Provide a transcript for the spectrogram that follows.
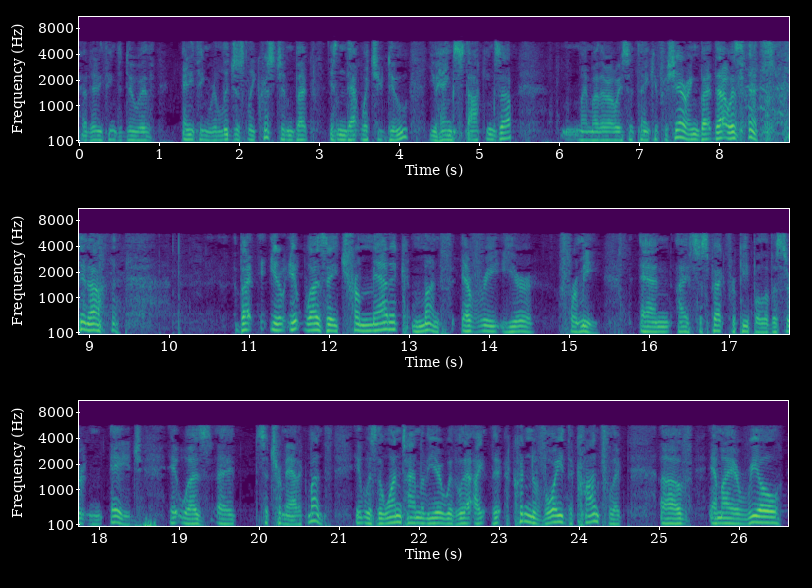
had anything to do with anything religiously Christian, but isn't that what you do? You hang stockings up. My mother always said, "Thank you for sharing," but that was, you know. But you know, it was a traumatic month every year for me, and I suspect for people of a certain age, it was a it's a traumatic month. It was the one time of the year with I, I couldn't avoid the conflict of am I a real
